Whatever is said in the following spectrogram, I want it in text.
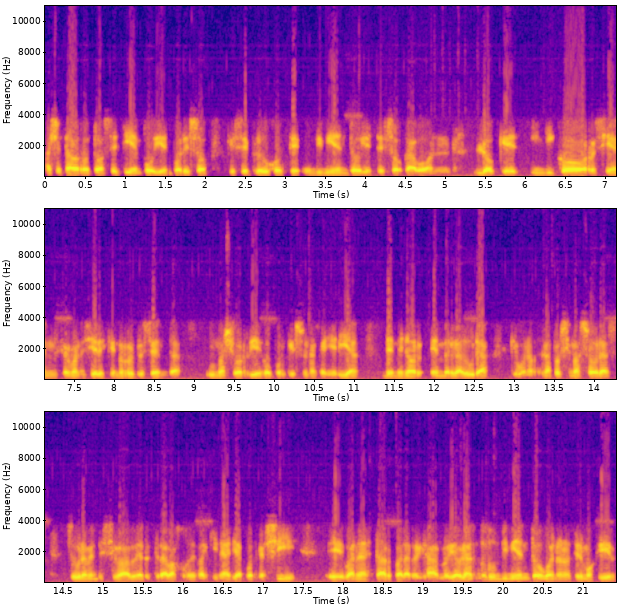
haya estado roto hace tiempo y es por eso que se produjo este hundimiento y este socavón. Lo que indicó recién Germán Ecier es que no representa un mayor riesgo porque es una cañería de menor envergadura que bueno, en las próximas horas seguramente se va a ver trabajo de maquinaria porque allí eh, van a estar para arreglarlo. Y hablando de hundimiento, bueno, nos tenemos que ir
